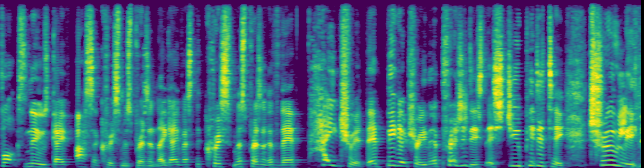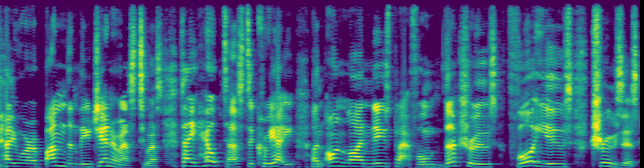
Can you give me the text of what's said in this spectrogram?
Fox News gave us a Christmas present. They gave us the Christmas present of their hatred, their bigotry, their prejudice, their stupidity. Truly, they were abundantly generous to us. They helped us to create an online news platform, The Trews, for yous, Trewsers.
